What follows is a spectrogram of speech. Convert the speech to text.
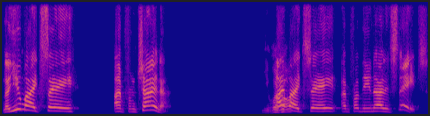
Now, you might say, I'm from China. 你会 I 说， might say, I'm from the United States.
